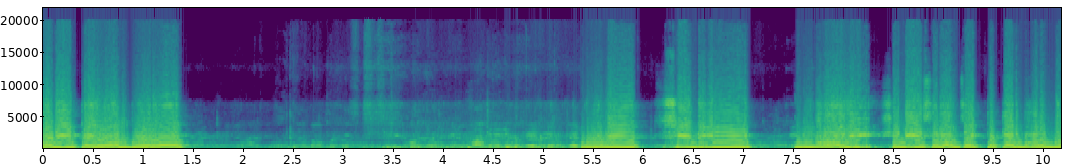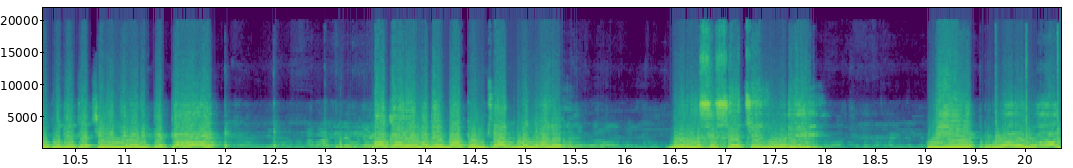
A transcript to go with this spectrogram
आणि पैलवान गोरख रोहित शेंडगे कुंभारे शेंडगे सरांचा एक पट्टा आणि भारत देवकोतेचा चिरंजीव आणि पट्टा आकारामध्ये बापूंचं आगमन झालं. गुरु शिष्याची जोडी. मी वारंवार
